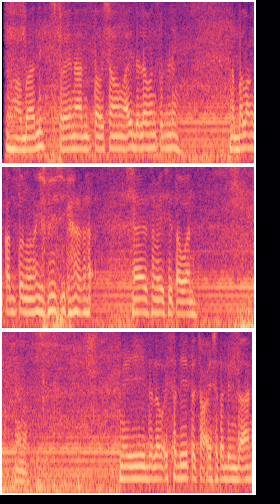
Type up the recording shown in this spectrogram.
Yung mga buddy, spray natin to isang ay dalawang tudling. Nabalangkad to nung nag-spray si Kaka. Kaya sa may sitawan. Ano? May dalawa isa dito tsaka isa tabindaan.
